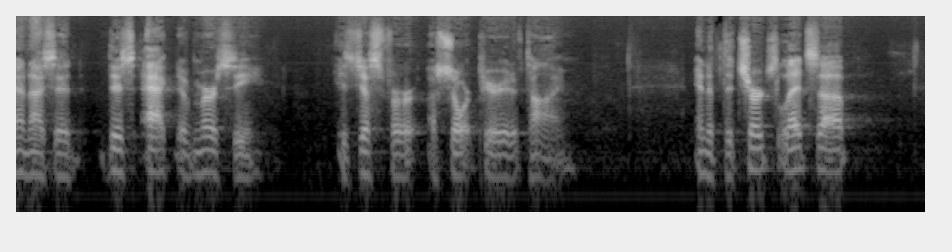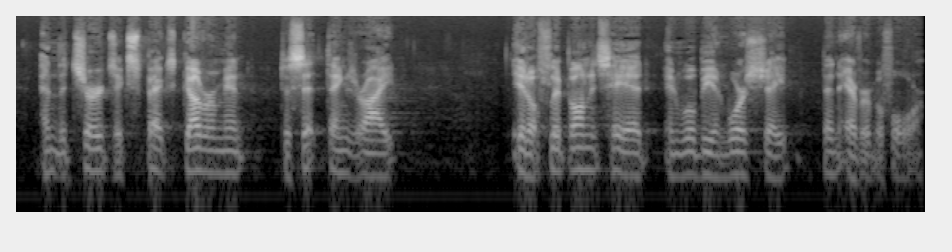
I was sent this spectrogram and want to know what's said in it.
And I said, This act of mercy is just for a short period of time. And if the church lets up and the church expects government to set things right, it'll flip on its head and we'll be in worse shape than ever before.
